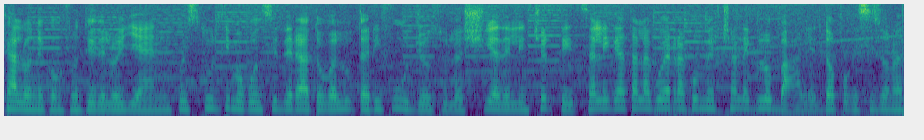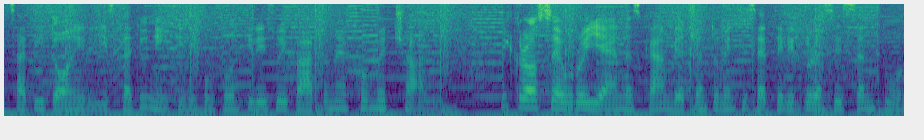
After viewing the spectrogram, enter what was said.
Calo nei confronti dello yen, quest'ultimo considerato valuta rifugio sulla scia dell'incertezza legata alla guerra commerciale globale, dopo che si sono alzati i toni degli Stati Uniti nei confronti dei suoi partner commerciali. Il cross euro-yen scambia a 127,61,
